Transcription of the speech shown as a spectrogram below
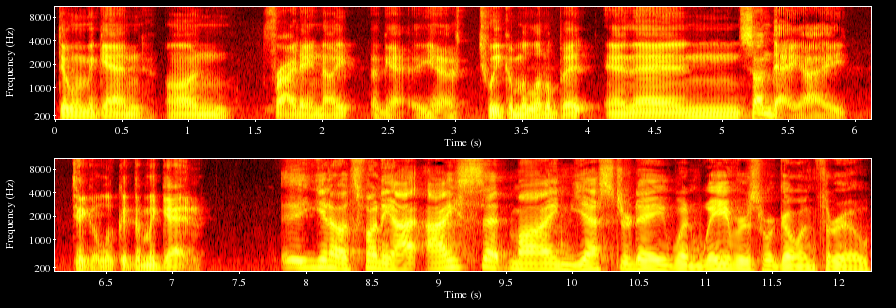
do them again on Friday night again. You know, tweak them a little bit, and then Sunday I take a look at them again. You know, it's funny. I, I set mine yesterday when waivers were going through,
